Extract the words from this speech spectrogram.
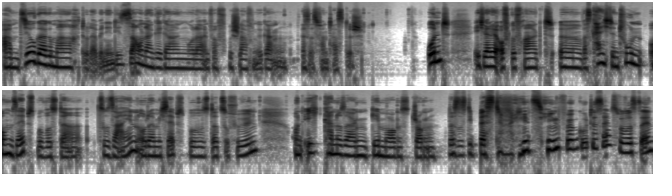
abends Yoga gemacht oder bin in die Sauna gegangen oder einfach früh schlafen gegangen. Es ist fantastisch. Und ich werde oft gefragt, äh, was kann ich denn tun, um selbstbewusster zu sein oder mich selbstbewusster zu fühlen? Und ich kann nur sagen, geh morgens joggen. Das ist die beste Medizin für ein gutes Selbstbewusstsein.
